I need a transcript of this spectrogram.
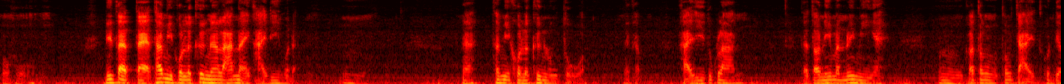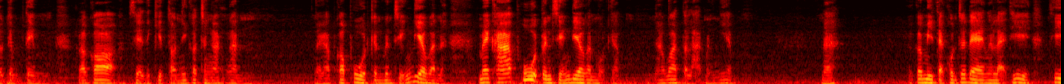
โอ้โหนี่แต่แต่ถ้ามีคนละครึ่งนะร้านไหนขายดีหมดอะนะถ้ามีคนละครึ่งลงตัวนะครับ ขายดีทุกร้าน แต่ตอนนี้มันไม่มีไงอืมก็ต้องต้องจ่ายคนเดียวเต็มๆแล้วก็เศรษฐกิจตอนนี้ก็ชะงักงันนะครับ ก็พูดกันเป็นเสียงเดียวกันนะแม่ค้าพูดเป็นเสียงเดียวกันหมดครับนะว่าตลาดมันเงียบนะ ก็มีแต่คนเสื้อแดงนั่นแหละที่ที่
